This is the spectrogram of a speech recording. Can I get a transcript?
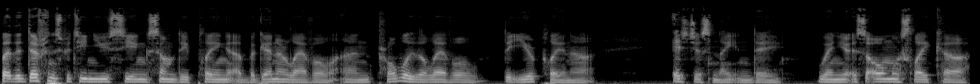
But the difference between you seeing somebody playing at a beginner level and probably the level that you're playing at is just night and day. When you it's almost like a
